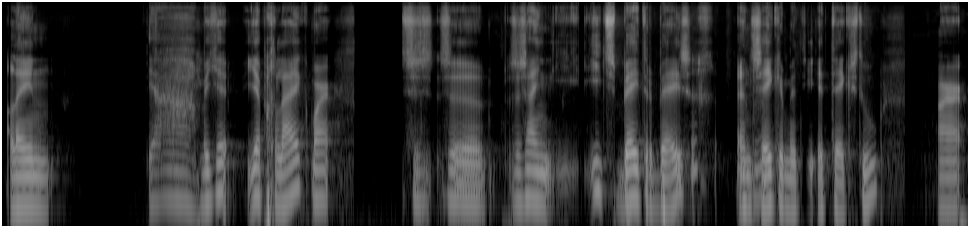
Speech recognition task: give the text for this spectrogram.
Alleen, ja, weet je, je hebt gelijk, maar ze, ze, ze zijn iets beter bezig. En Mhm. zeker met die It Takes Two. Maar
